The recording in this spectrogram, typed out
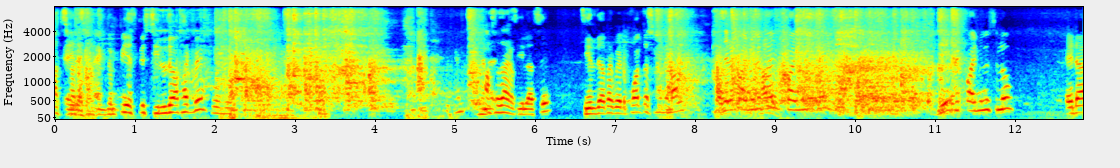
আচ্ছা, আচ্ছা। একদম পিএসপি সিল দেওয়া থাকবে। আচ্ছা, সিল আছে। সিল দেওয়া থাকবে এটা পঞ্চাশ মিলি মাল মিলি কয় ছিল? এটা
